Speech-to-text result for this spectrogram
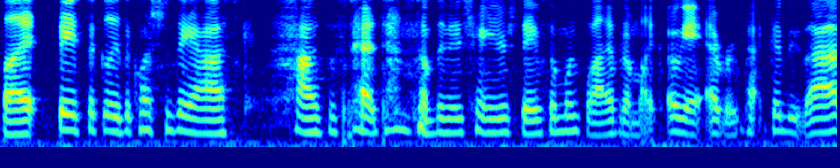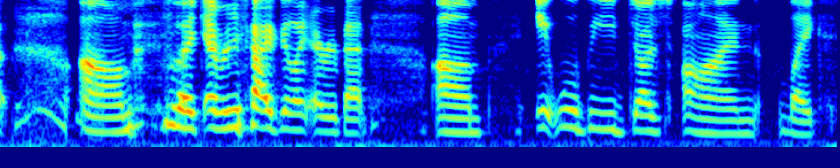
but basically, the questions they ask: Has this pet done something to change or save someone's life? And I'm like, okay, every pet can do that. Um, like every, I feel like every pet. Um, it will be judged on like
